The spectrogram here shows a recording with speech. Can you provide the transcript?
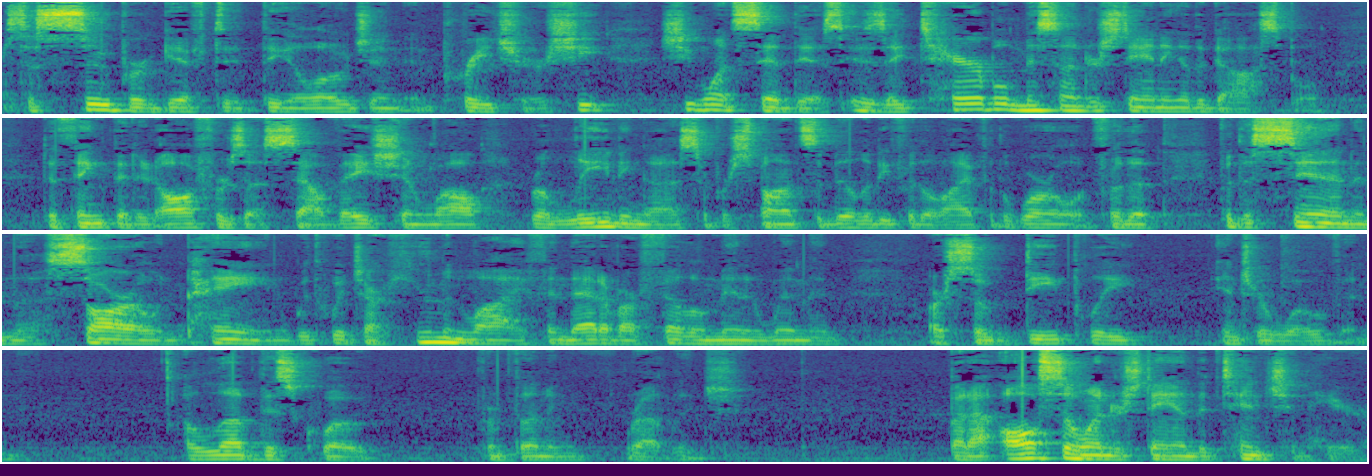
is a super gifted theologian and preacher. She, she once said this It is a terrible misunderstanding of the gospel to think that it offers us salvation while relieving us of responsibility for the life of the world, for the, for the sin and the sorrow and pain with which our human life and that of our fellow men and women are so deeply interwoven. I love this quote from Fleming Rutledge. But I also understand the tension here.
